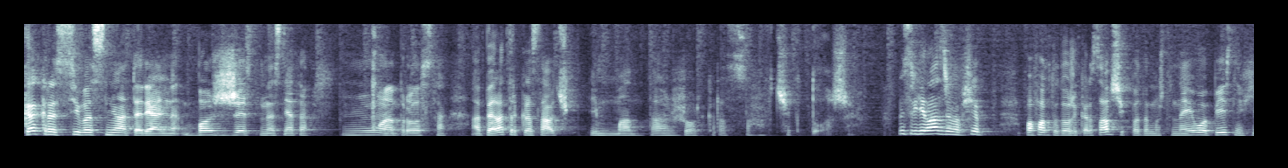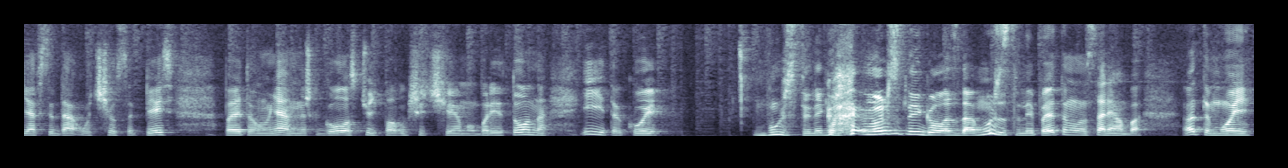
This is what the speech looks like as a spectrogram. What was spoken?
как красиво снято, реально, божественно снято. Муа, просто. Оператор красавчик. И монтажер красавчик тоже. Ну, Сергей Лазарев вообще по факту тоже красавчик, потому что на его песнях я всегда учился петь, поэтому у меня немножко голос чуть повыше, чем у баритона, и такой мужественный, мужественный голос, да, мужественный, поэтому сорямба. Это мой,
